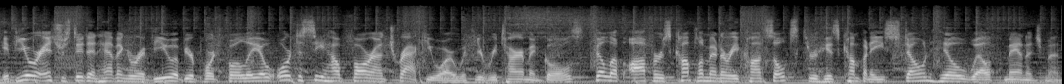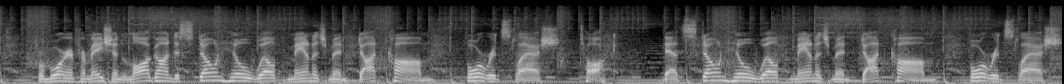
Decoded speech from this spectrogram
If you are interested in having a review of your portfolio or to see how far on track you are with your retirement goals, Philip offers complimentary consults through his company, Stonehill Wealth Management. For more information, log on to stonehillwealthmanagement.com forward slash talk. That's stonehillwealthmanagement.com forward slash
